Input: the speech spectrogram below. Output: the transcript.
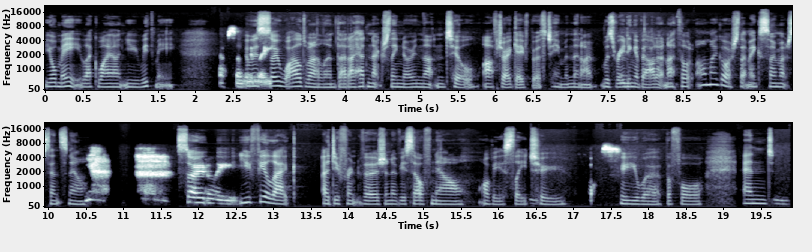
you're me. Like, why aren't you with me? Absolutely. It was so wild when I learned that. I hadn't actually known that until after I gave birth to him. And then I was reading about it and I thought, oh my gosh, that makes so much sense now. yeah, So totally. you feel like a different version of yourself now, obviously, to who you were before. And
